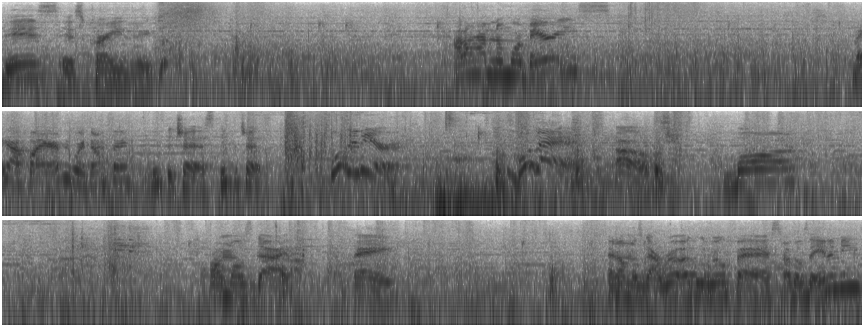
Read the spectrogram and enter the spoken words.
This is crazy. I don't have no more berries. They got fire everywhere, don't they? Loot the chest. Loot the chest. Who's in here? Who's that? Oh. More. Almost got. Hey. It almost got real ugly real fast. Are those the enemies?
